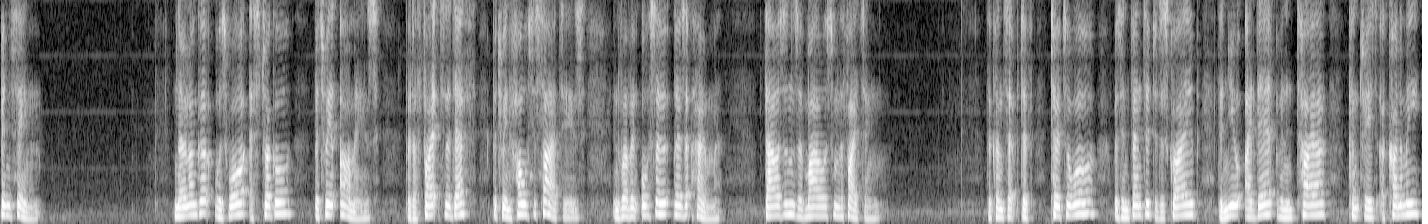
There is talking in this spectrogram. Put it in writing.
been seen. No longer was war a struggle between armies, but a fight to the death between whole societies, involving also those at home, thousands of miles from the fighting. The concept of total war was invented to describe the new idea of an entire country's economy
